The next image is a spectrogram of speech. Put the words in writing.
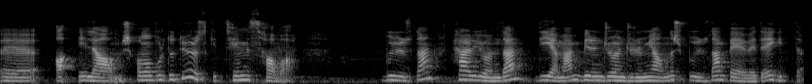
e, ele almış. Ama burada diyoruz ki temiz hava. Bu yüzden her yönden diyemem. Birinci öncülüm yanlış. Bu yüzden B gitti.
